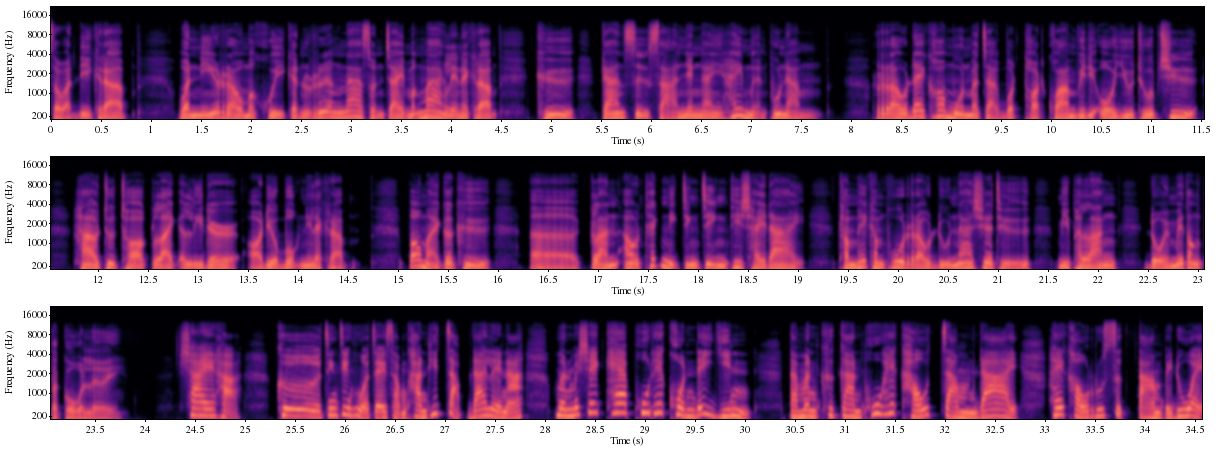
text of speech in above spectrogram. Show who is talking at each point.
Speaker 1: สวัสดีครับ วันนี้เรามาคุยกันเรื่องน่าสนใจมาก ๆ เลยนะครับ คือการสื่อสารยังไงให้เหมือนผู้นำ เราได้ข้อมูลมาจากบทถอดความวิดีโอ YouTube ชื่อ How to Talk Like a Leader Audiobook นี่แหละครับ เป้าหมายก็คือเอ่อกลั่นเอาเทคนิคจริง ๆ ที่ใช้ได้ทำให้คำพูดเราดูน่าเชื่อถือ มีพลัง โดยไม่ต้องตะโกนเลย
Speaker 2: ใช่ค่ะ คือจริง ๆ หัวใจสำคัญที่จับได้เลยนะ มันไม่ใช่แค่พูดให้คนได้ยิน แต่มันคือการพูดให้เขาจำได้ ให้เขารู้สึกตามไปด้วย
